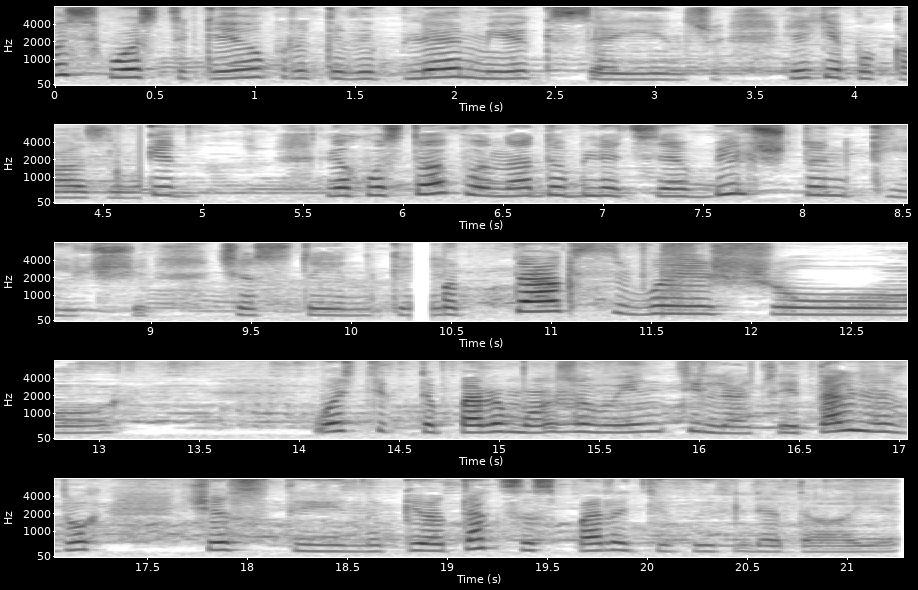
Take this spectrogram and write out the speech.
Ось хвостик, я його прикріпляємо, як все інше, як я показував. Для хвоста понадобляться більш тонкіші частинки. Отак вийшов. Хвостик тепер може вентиляція. І так же з двох частинок. І отак це спереді виглядає.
